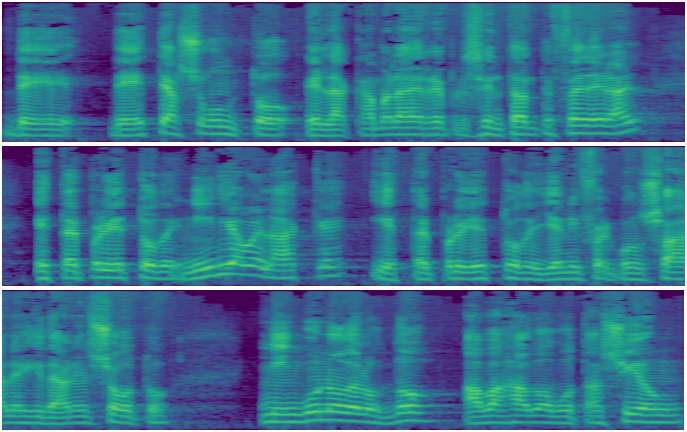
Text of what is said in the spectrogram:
de, de este asunto en la Cámara de Representantes Federal Está el proyecto de Nidia Velázquez y está el proyecto de Jennifer González y Darren Soto. Ninguno de los dos ha bajado a votación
